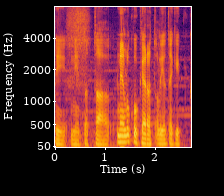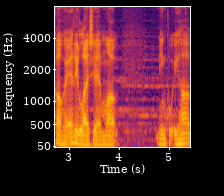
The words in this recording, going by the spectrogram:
Niin, niin tota, ne lukukerrat oli jotenkin kauhean erilaisia ja mua niin kuin ihan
